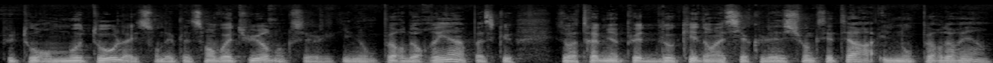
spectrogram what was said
plutôt en moto. Là, ils sont déplacés en voiture, donc ils n'ont peur de rien parce qu'ils auraient très bien pu être bloqués dans la circulation, etc. Ils n'ont peur de rien.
